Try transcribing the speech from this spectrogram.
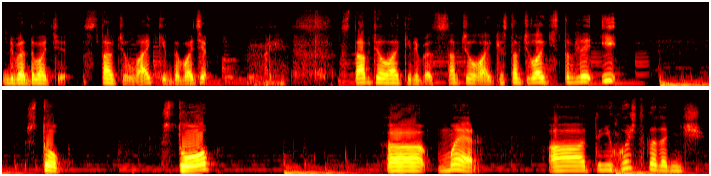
Ребят, давайте ставьте лайки, давайте... Блин. Ставьте лайки, ребят, ставьте лайки, ставьте лайки, ставьте... И... Стоп. Стоп. Э, мэр, а ты не хочешь сказать ничего?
